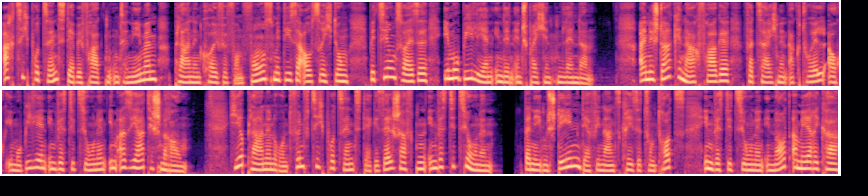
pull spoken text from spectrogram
80 Prozent der befragten Unternehmen planen Käufe von Fonds mit dieser Ausrichtung bzw. Immobilien in den entsprechenden Ländern. Eine starke Nachfrage verzeichnen aktuell auch Immobilieninvestitionen im asiatischen Raum. Hier planen rund 50 Prozent der Gesellschaften Investitionen. Daneben stehen, der Finanzkrise zum Trotz, Investitionen in Nordamerika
